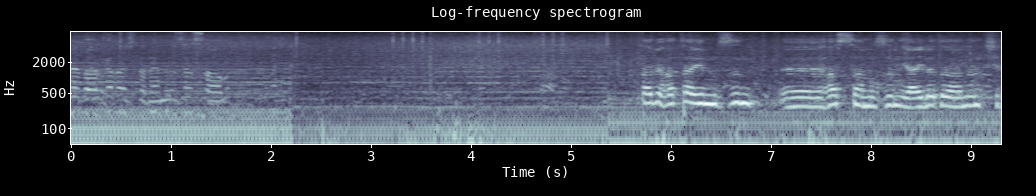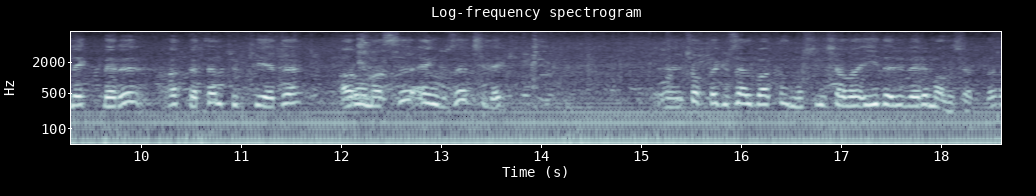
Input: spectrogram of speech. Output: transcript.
Evet arkadaşlar elinize sağlık. Tabi Hatay'ımızın, e, Hassa'mızın, Yayla Dağı'nın çilekleri hakikaten Türkiye'de aroması en güzel çilek. E, çok da güzel bakılmış. İnşallah iyi de bir verim alacaklar.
